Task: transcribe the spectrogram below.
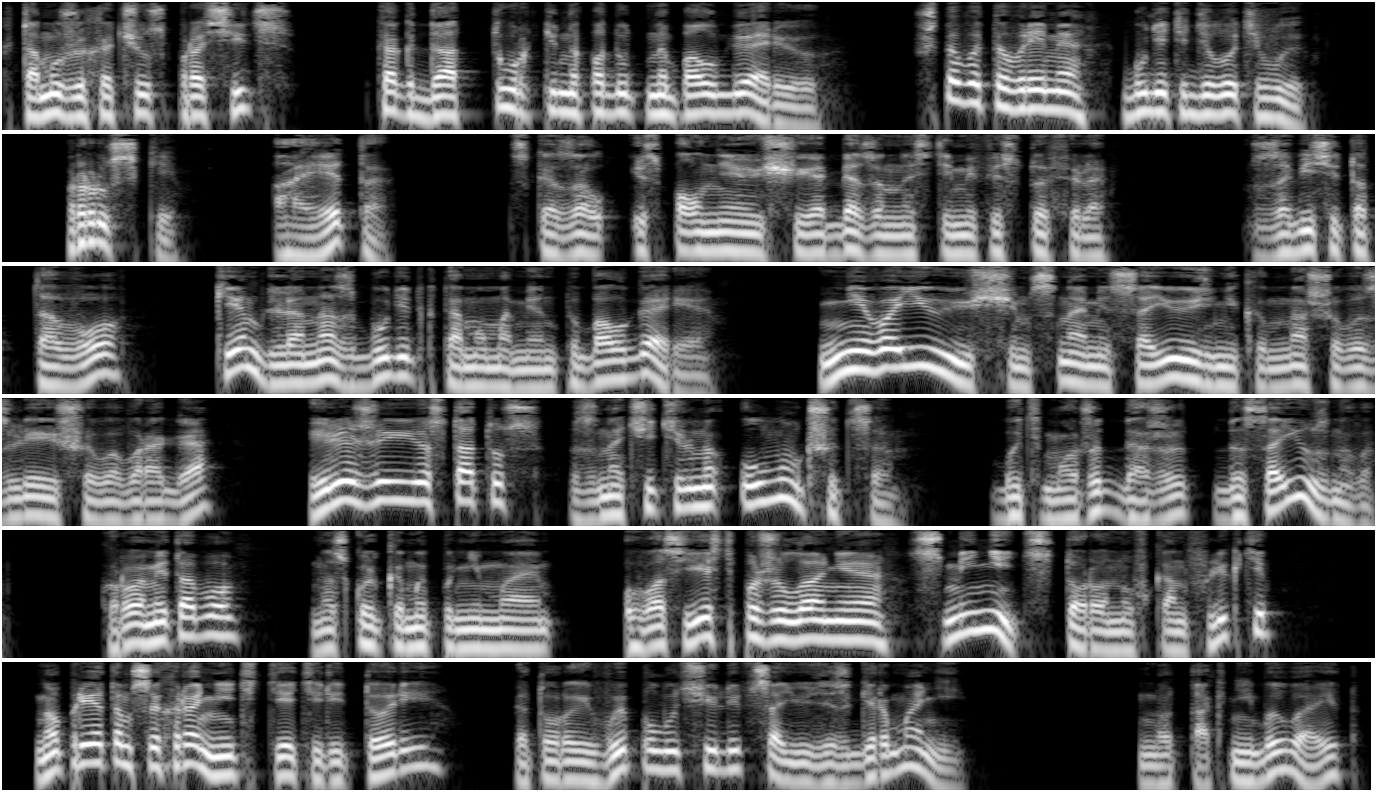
К тому же хочу спросить, когда турки нападут на Болгарию, что в это время будете делать вы, русские? А это — сказал исполняющий обязанности Мефистофеля, — зависит от того, кем для нас будет к тому моменту Болгария. Не воюющим с нами союзником нашего злейшего врага, или же ее статус значительно улучшится, быть может, даже до союзного. Кроме того, насколько мы понимаем, у вас есть пожелание сменить сторону в конфликте, но при этом сохранить те территории, которые вы получили в союзе с Германией. Но так не бывает.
